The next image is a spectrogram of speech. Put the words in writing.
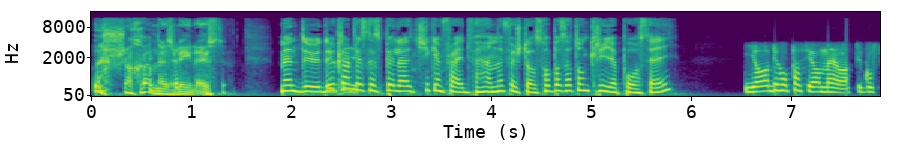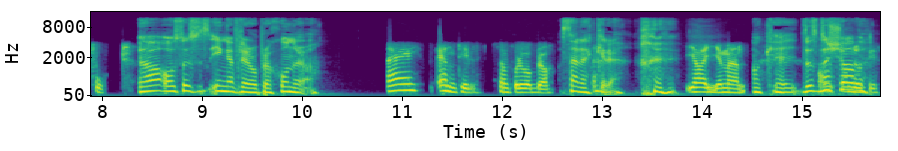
Orsasjön är det som ligger där, just det. Men du, det är klart vi ska spela Chicken Fried för henne förstås. Hoppas att hon kryar på sig. Ja, det hoppas jag med och att det går fort. Ja, och så inga fler operationer då? Nej, en till. Sen får det vara bra. Sen räcker det. Jajamän. Okej, då, då, Ja, kör vi,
